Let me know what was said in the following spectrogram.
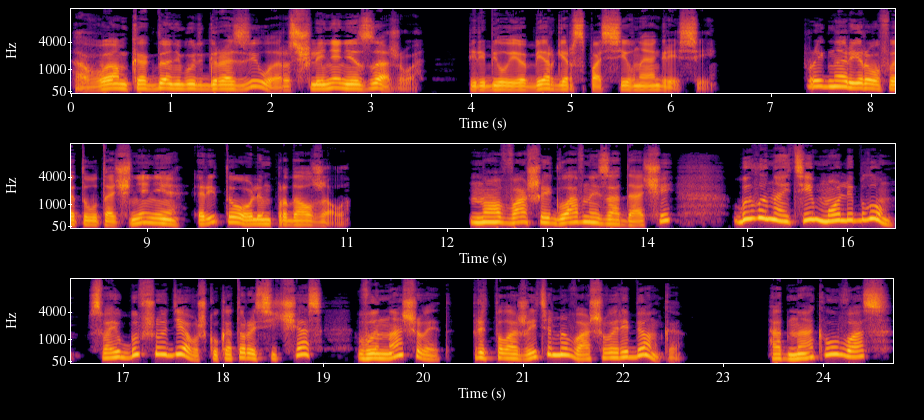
«А вам когда-нибудь грозило расчленение заживо?» — перебил ее Бергер с пассивной агрессией. Проигнорировав это уточнение, Рита Олин продолжала. «Но вашей главной задачей было найти Молли Блум, свою бывшую девушку, которая сейчас вынашивает, предположительно, вашего ребенка. Однако у вас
